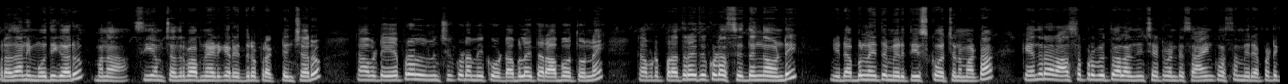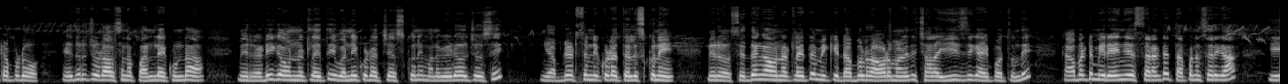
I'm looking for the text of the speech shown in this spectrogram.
ప్రధాని మోదీ గారు మన సీఎం చంద్రబాబు నాయుడు గారు ఇద్దరు ప్రకటించారు. కాబట్టి ఏప్రిల్ నుంచి కూడా మీకు డబ్బులు అయితే రాబోతున్నాయి. కాబట్టి ప్రతి రైతు కూడా సిద్ధంగా ఉండి ఈ డబ్బులను అయితే మీరు తీసుకోవచ్చు అనమాట కేంద్ర రాష్ట్ర ప్రభుత్వాలు అందించేటువంటి సాయం కోసం మీరు ఎప్పటికప్పుడు ఎదురు చూడాల్సిన పని లేకుండా మీరు రెడీగా ఉన్నట్లయితే ఇవన్నీ కూడా చేసుకుని మన వీడియోలు చూసి ఈ అప్డేట్స్ అన్ని కూడా తెలుసుకుని మీరు సిద్ధంగా ఉన్నట్లయితే మీకు ఈ డబ్బులు రావడం అనేది చాలా ఈజీగా అయిపోతుంది. కాబట్టి మీరు ఏం చేస్తారంటే తప్పనిసరిగా ఈ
